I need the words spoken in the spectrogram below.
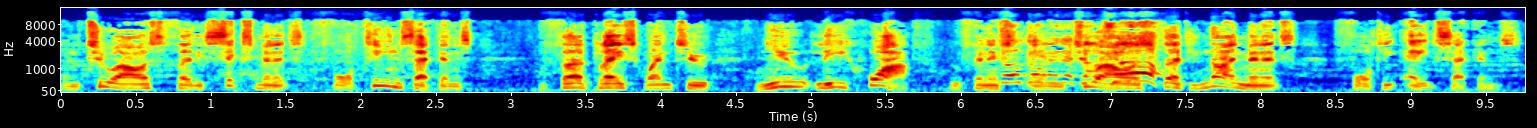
in 2 hours 36 minutes 14 seconds. The third place went to Niu Li Hua, who finished in 2 hours 39 minutes 48 seconds.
